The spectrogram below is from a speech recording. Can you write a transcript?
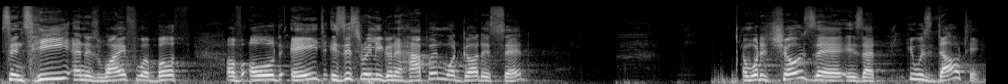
Since he and his wife were both of old age, is this really going to happen, what God has said? And what it shows there is that he was doubting,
